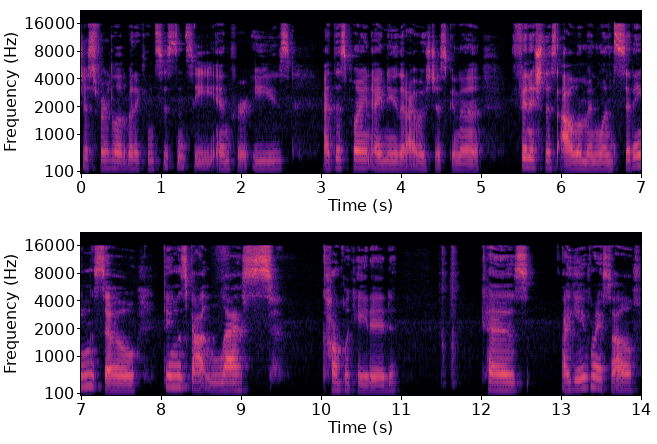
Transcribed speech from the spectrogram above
just for a little bit of consistency and for ease. At this point, I knew that I was just going to finish this album in one sitting, so things got less complicated because I gave myself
